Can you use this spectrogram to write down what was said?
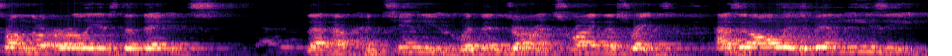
from the earliest of days that have continued with endurance running this race. Has it always been easy?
